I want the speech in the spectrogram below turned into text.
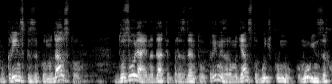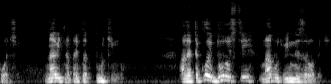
українське законодавство дозволяє надати президенту України громадянство будь-кому, кому він захоче, навіть, наприклад, Путіну. Але такої дурості, мабуть, він не зробить.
